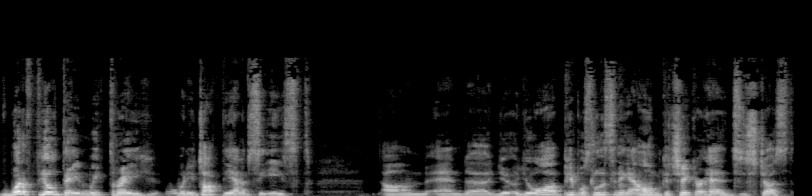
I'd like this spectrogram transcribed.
what a field day in week 3 when you talk the NFC East. Um, and uh, you you all people listening at home could shake your heads. It's just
